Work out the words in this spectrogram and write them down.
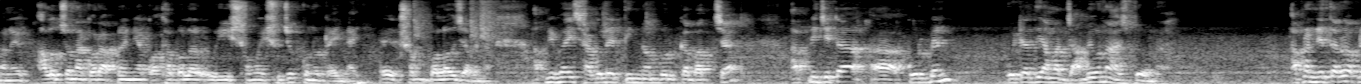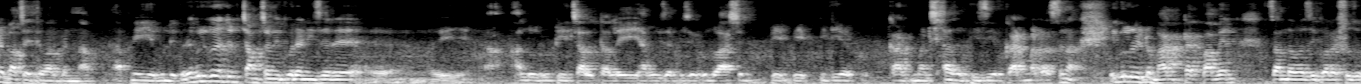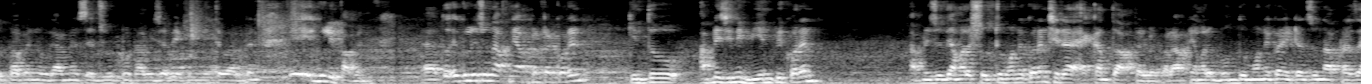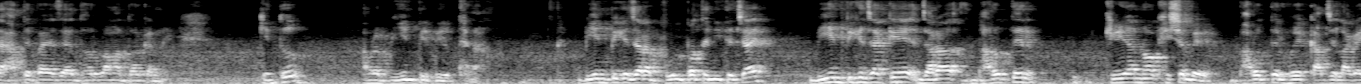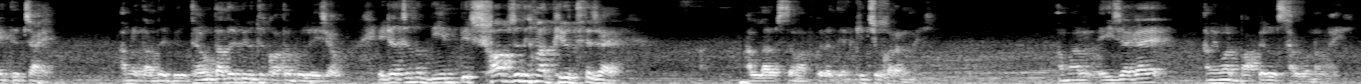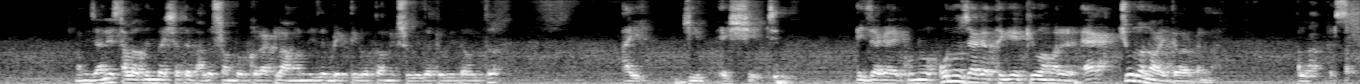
মানে আলোচনা করা, আপনার নিয়ে কথা বলার ওই সময় সুযোগ কোনোটাই নাই। সব বলাও যাবে না। আপনি ভাই, ছাগলের তিন নম্বর কা বাচ্চা, আপনি যেটা করবেন ওইটা দিয়ে আমার যাবেও না, আসবেও না। আপনার নেতারও আপনি বাঁচাইতে পারবেন না। আপনি এগুলি করে এগুলি করে একটু চামচামি করে নিজের ওই আলু, রুটি, চাল টাল, এই হাবি জাবি যেগুলো আসে PDF card VGF card mart আছে না? এগুলোর একটু ভাগ টাক পাবেন চান্দাবাজি করার সুযোগ পাবেন গার্মেন্টসের ঝুট মুট হাবি জাবি এগুলো নিতে পারবেন, এগুলি পাবেন। তো এগুলির জন্য আপনি আপনারটা করেন, কিন্তু আপনি যিনি বিএনপি করেন আপনি যদি আমার শত্রু মনে করেন, সেটা একান্ত আপনার ব্যাপার। আপনি আমার বন্ধু মনে করেন, এটার জন্য আপনার যায় হাতে পায়ে যায় ধরবো আমার দরকার নেই। কিন্তু আমরা বিএনপির বিরুদ্ধে না। বিএনপিকে যারা ভুল পথে নিতে চায়, বিএনপিকে যাকে, যারা ভারতের ক্রিয়ানক হিসেবে ভারতের হয়ে কাজে লাগাইতে চায়, আমরা তাদের বিরুদ্ধে, এবং তাদের বিরুদ্ধে কথা বলেই যাব। এটার জন্য বিএনপির সব যদি আমার বিরুদ্ধে যায় আল্লাহ রাস্তা মাফ করে দেন, কিছু করার নেই। আমার এই জায়গায় আমি আমার বাপেরও ছাড়বো না ভাই। আমি জানি সালাউদ্দিন ভাইয়ের সাথে ভালো সম্পর্ক রাখলে আমার নিজের ব্যক্তিগত অনেক সুবিধা টুবিধা হইতো। আই গিভ এ শিট এই জায়গায় কোনো কোনো জায়গা থেকে কেউ আমার এক চুলও নড়াইতে পারবেন না। আল্লাহ হাফেজ।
